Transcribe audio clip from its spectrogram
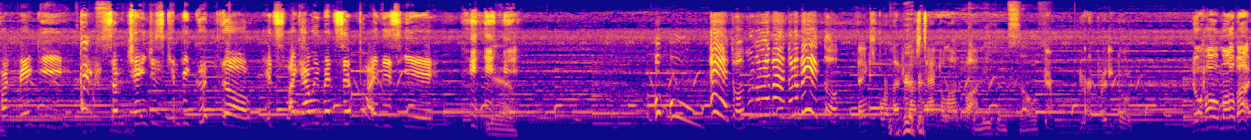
But Meggy, some changes can be good though. It's like how we met Senpai this year. Yeah. Eto, tutto lavato, l'abito. Thanks for letting us tag on To fun. himself. Yeah, you're pretty good. No homo, but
